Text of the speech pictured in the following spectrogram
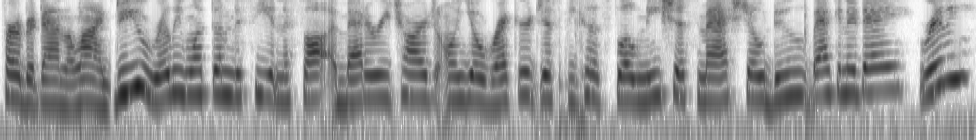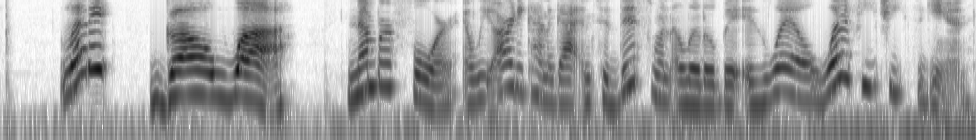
further down the line? Do you really want them to see an assault and battery charge on your record just because Flonisha smashed your dude back in the day? Really? Let it go. Number four, and we already kind of got into this one a little bit as well. What if he cheats again?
